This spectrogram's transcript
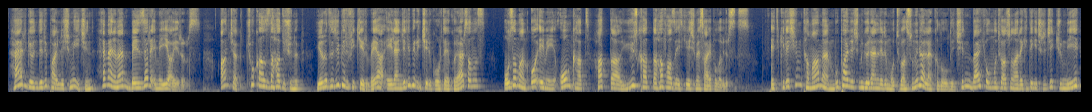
her gönderi paylaşımı için hemen hemen benzer emeği ayırırız. Ancak çok az daha düşünüp yaratıcı bir fikir veya eğlenceli bir içerik ortaya koyarsanız o zaman o emeğin 10 kat hatta 100 kat daha fazla etkileşime sahip olabilirsiniz. Etkileşim tamamen bu paylaşımı görenlerin motivasyonuyla alakalı olduğu için belki o motivasyonu harekete geçirecek cümleyi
